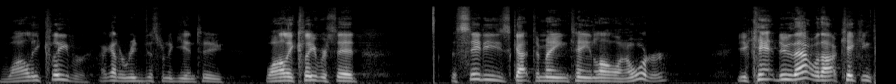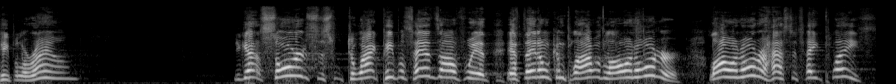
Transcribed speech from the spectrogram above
Wally Cleaver, I got to read this one again too. Wally Cleaver said, The city's got to maintain law and order. You can't do that without kicking people around. You got swords to, to whack people's heads off with if they don't comply with law and order. Law and order has to take place.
